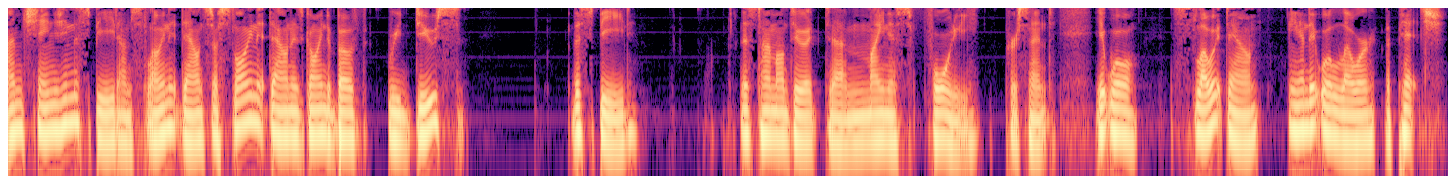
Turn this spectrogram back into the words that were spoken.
I'm changing the speed, I'm slowing it down. So slowing it down is going to both reduce the speed. This time I'll do it uh, minus 40%. It will slow it down and it will lower the pitch.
